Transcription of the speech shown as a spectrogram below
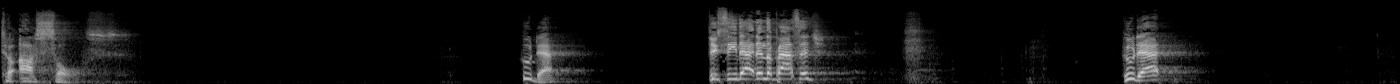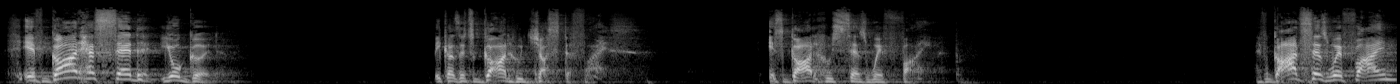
to our souls. Who that? Do you see that in the passage? Who that? If God has said you're good, because it's God who justifies, it's God who says we're fine. If God says we're fine,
